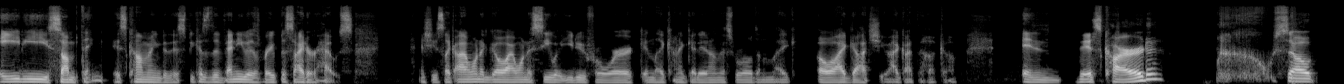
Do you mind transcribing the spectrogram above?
80 something, is coming to this because the venue is right beside her house and she's like, I want to go. I want to see what you do for work and like kind of get in on this world. And I'm like, oh, I got you. I got the hookup. And this card. So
